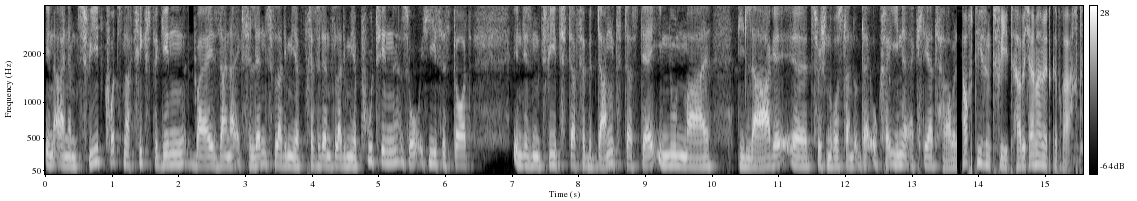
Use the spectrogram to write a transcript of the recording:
in einem Tweet kurz nach Kriegsbeginn bei seiner Exzellenz Wladimir, Präsident Wladimir Putin, so hieß es dort, in diesem Tweet dafür bedankt, dass der ihm nun mal die Lage äh, zwischen Russland und der Ukraine erklärt habe. Auch diesen Tweet habe ich einmal mitgebracht.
